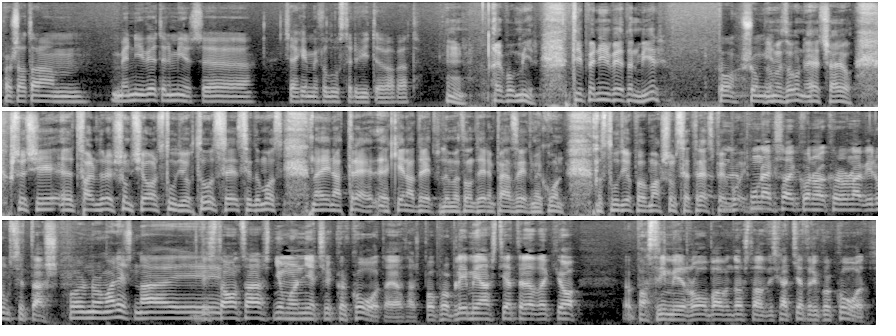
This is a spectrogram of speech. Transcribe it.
për qata e nij veten mirë se që e kemi filluar stërvitje apet. Hmm, e po mirë. Ti pe nin veten mirë? Po, shumë mirë. Domethënë, është ajo. Kështu që të falenderoj shumë që je në studio këtu, se sidomos na jena tre, e kena drejt, domethënë deri në 50 me kon në studio, po më shumë se tre s'pe boj. Puna e kësaj koronavirusit tash. Por normalisht na distanca është numër një që kërkohet ajo tash, po problemi është tjetër edhe kjo pastrimi i rrobave ndoshta diçka tjetër ju kërkohet.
